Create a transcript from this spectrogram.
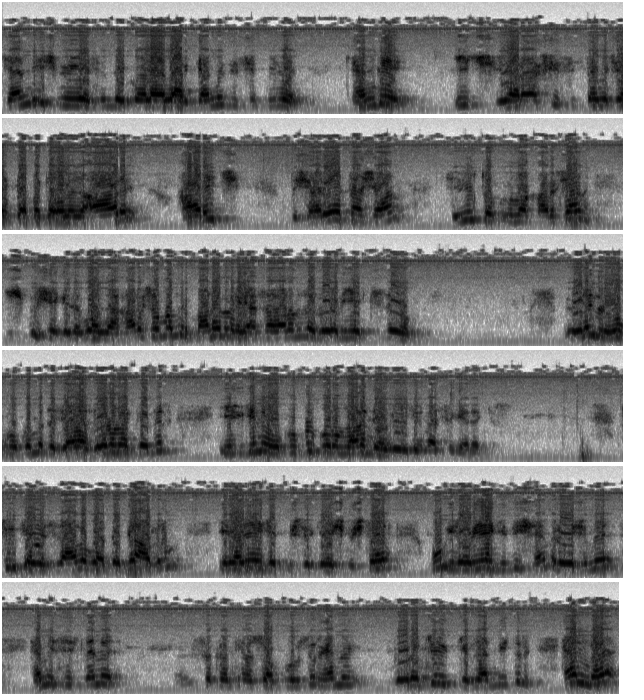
Kendi iç bünyesindeki olaylar, kendi disiplini, kendi iç hiyerarşi sistemi içerisinde yapacak olaylar hariç dışarıya taşan, sivil topluma karışan hiçbir şekilde bu olaya karışamazdır. Bana göre yasalarımızda böyle bir yetkisi yok. Öyle bir hukukumuz da cevaz vermektedir. İlgili hukuki kurumların devreye girmesi gerekir. Türkiye Silahlı Kuvvetleri bir adım ileriye gitmiştir geçmişte. Bu ileriye gidiş hem rejimi hem sistemi sıkıntıya sokmuştur hem görüntü kirlenmiştir hem de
